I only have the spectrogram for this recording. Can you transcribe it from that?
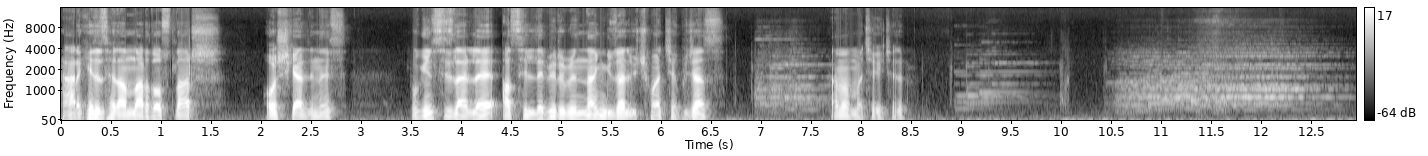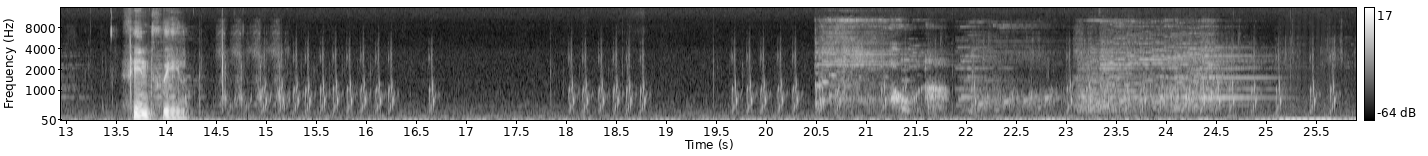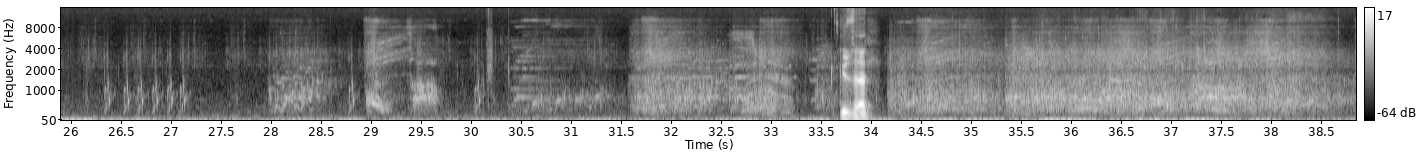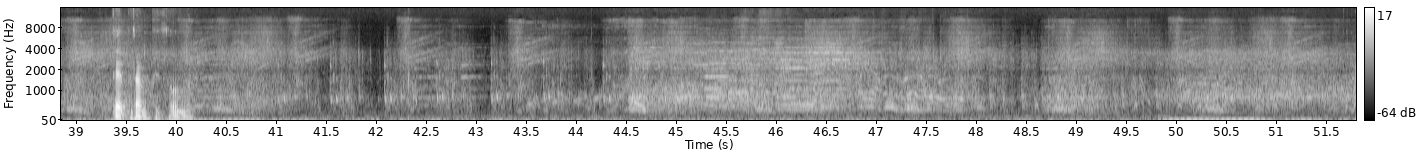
Herkese selamlar dostlar. Hoş geldiniz. Bugün sizlerle Asil'de birbirinden güzel 3 maç yapacağız. Hemen maça geçelim. Fintwheel. Güzel. Deprem kötü oldu.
